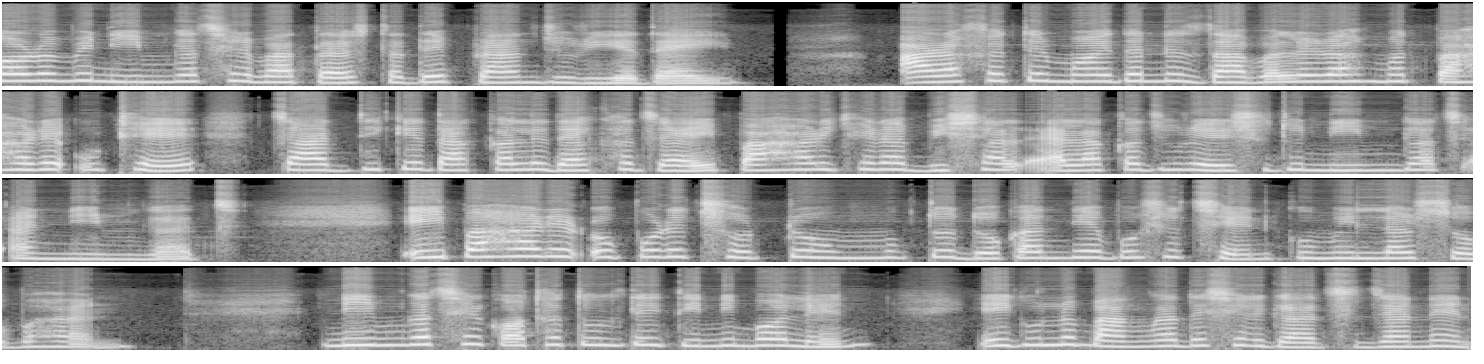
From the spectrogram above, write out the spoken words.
গরমে নিম গাছের বাতাস তাদের প্রাণ জুড়িয়ে দেয়। আরাফাতের ময়দানে জাবালে রহমত পাহাড়ে উঠে চারদিকে দাকালে দেখা যায় পাহাড় ঘেরা বিশাল এলাকা জুড়ে শুধু নিম গাছ আর নিম গাছ। এই পাহাড়ের ওপরে ছোট্ট উন্মুক্ত দোকান দিয়ে বসেছেন কুমিল্লার সোবহান। নিম গাছের কথা তুলতেই তিনি বলেন, এগুলো বাংলাদেশের গাছ, জানেন?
